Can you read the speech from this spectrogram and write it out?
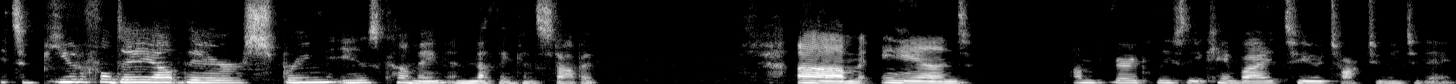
it's a beautiful day out there. Spring is coming and nothing can stop it. Um, and I'm very pleased that you came by to talk to me today.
